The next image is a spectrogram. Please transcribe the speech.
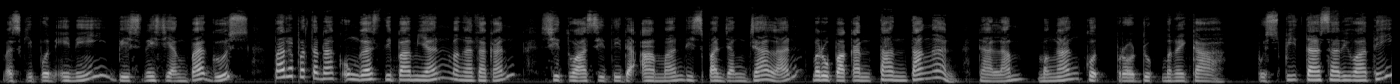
Meskipun ini bisnis yang bagus, para peternak unggas di Bamyan mengatakan situasi tidak aman di sepanjang jalan merupakan tantangan dalam mengangkut produk mereka. Puspita Sariwati,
